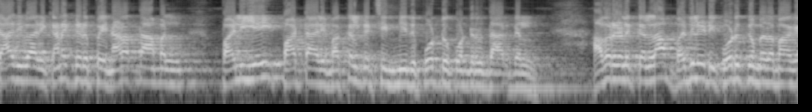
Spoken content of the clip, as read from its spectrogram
ஜாதிவாரி கணக்கெடுப்பை நடத்தாமல் பழியை பாட்டாளி மக்கள் கட்சியின் மீது போட்டுக் கொண்டிருந்தார்கள். அவர்களுக்கெல்லாம் பதிலடி கொடுக்கும் விதமாக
